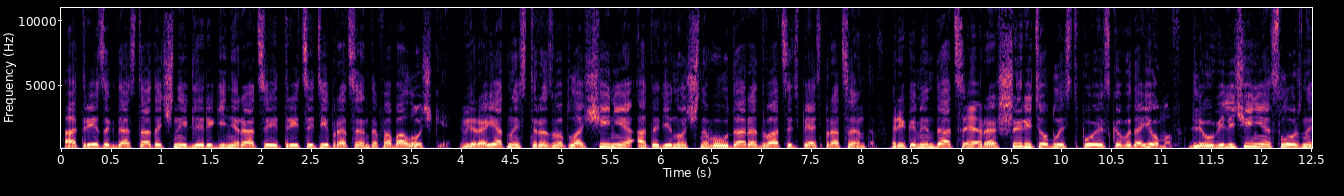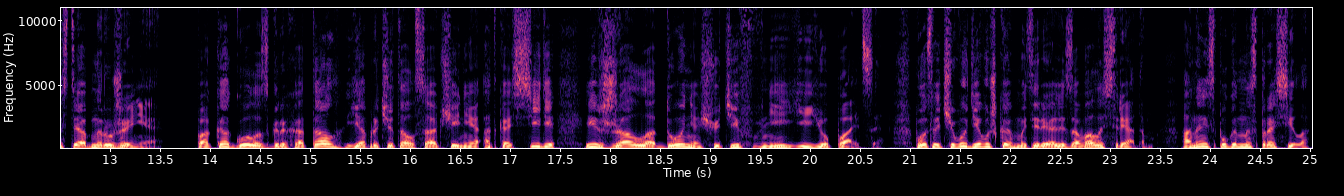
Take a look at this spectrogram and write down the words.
Отрезок достаточный для регенерации 30% оболочки. Вероятность развоплощения от одиночного удара 25%. Рекомендация расширить область поиска водоемов для увеличения сложности обнаружения. Пока голос грохотал, я прочитал сообщение от Кассиди и сжал ладонь, ощутив в ней ее пальцы. После чего девушка материализовалась рядом. Она испуганно спросила,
